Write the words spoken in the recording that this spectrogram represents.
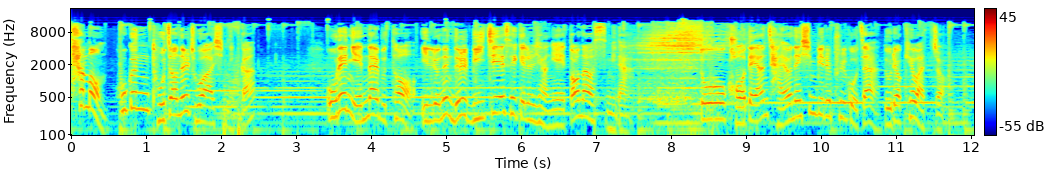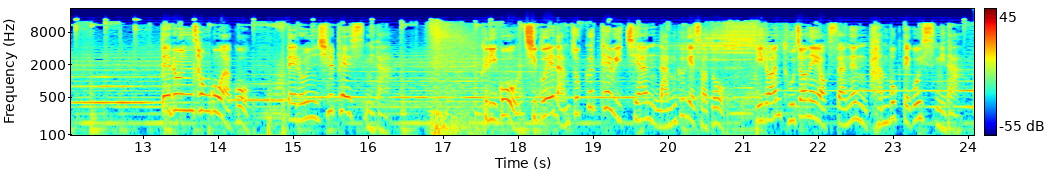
탐험 혹은 도전을 좋아하십니까? 오랜 옛날부터 인류는 늘 미지의 세계를 향해 떠나왔습니다. 또 거대한 자연의 신비를 풀고자 노력해왔죠. 때론 성공하고 때론 실패했습니다. 그리고 지구의 남쪽 끝에 위치한 남극에서도 이러한 도전의 역사는 반복되고 있습니다.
